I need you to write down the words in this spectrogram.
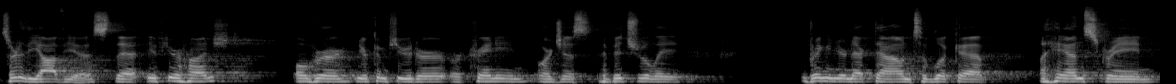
sort of the obvious that if you're hunched over your computer or craning or just habitually bringing your neck down to look at a hand screen,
